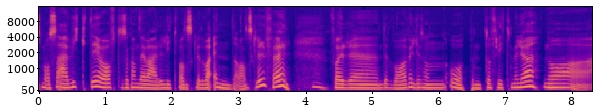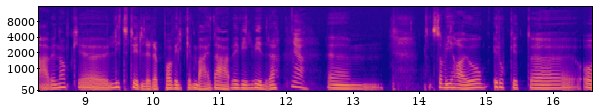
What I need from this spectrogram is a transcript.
Som også er viktig. og Ofte så kan det være litt vanskelig. Det var enda vanskeligere før. Mm. For uh, det var veldig sånn åpent og fritt miljø. Nå er vi nok litt tydeligere på hvilken vei det er vi vil videre. Ja. Um, så vi har jo rukket å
